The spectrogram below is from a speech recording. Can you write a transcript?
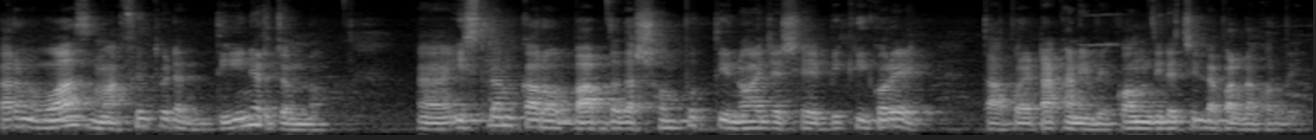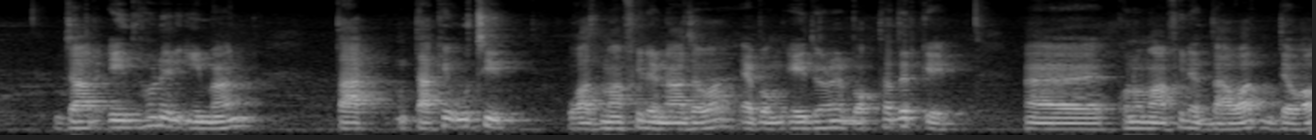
কারণ ওয়াজ মাহফিল তো এটা দিনের জন্য। ইসলাম কারও বাপ দাদার সম্পত্তি নয় যে সে বিক্রি করে, তারপরে টাকা নেবে, কম দিলে চিল্লাপাল্লা করবে। যার এই ধরনের ইমান তা, তাকে উচিত ওয়াজ মাহফিলে না যাওয়া এবং এই ধরনের বক্তাদেরকে কোনো মাহফিলে দাওয়াত দেওয়া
